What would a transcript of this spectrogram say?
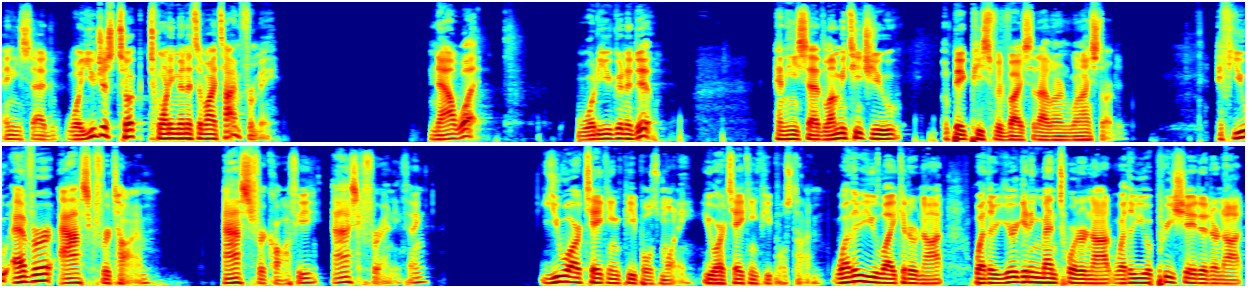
And he said, Well, you just took 20 minutes of my time from me. Now what? What are you going to do? And he said, Let me teach you a big piece of advice that I learned when I started. If you ever ask for time, ask for coffee, ask for anything, you are taking people's money. You are taking people's time. Whether you like it or not, whether you're getting mentored or not, whether you appreciate it or not,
